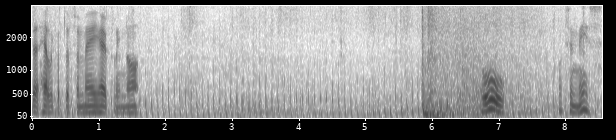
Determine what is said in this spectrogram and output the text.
That helicopter for me? Hopefully not. Ooh. What's in this?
